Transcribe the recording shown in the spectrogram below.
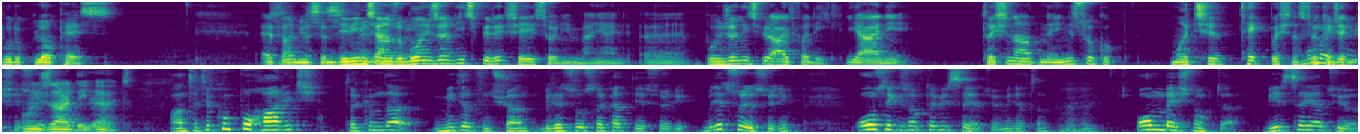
Brook Lopez, efendim mesela DiVincenzo bu oyuncuların hiçbiri şey söyleyeyim ben yani e, bu oyuncuların hiçbiri alfa değil. Yani taşın altına elini sokup maçı tek başına Bununla sökecek şey oyuncular değil. Evet. Antetokounmpo hariç takımda Middleton şu an Bledsoe sakat diye söyleyeyim. Bledsoe'ya söyleyeyim. 18.1 sayı atıyor Middleton. 15.1 sayı atıyor.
